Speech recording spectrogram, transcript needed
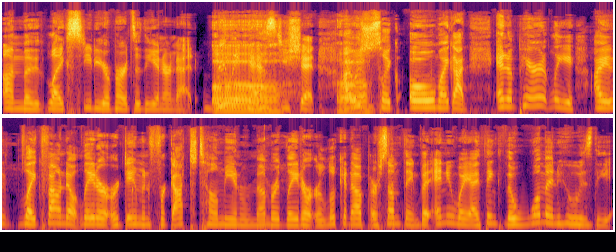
on the like seedier parts of the internet. Really Oh. nasty shit. I was Oh. just like, oh my god. And apparently, I like found out later, or Damon forgot to tell me and remembered later, or look it up or something. But anyway, I think the woman who is the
